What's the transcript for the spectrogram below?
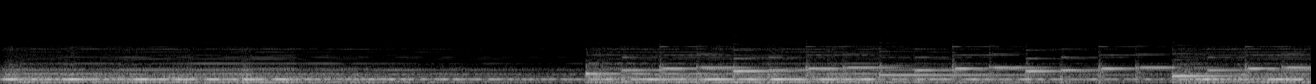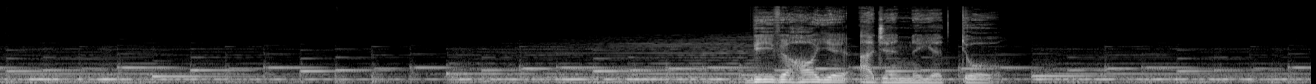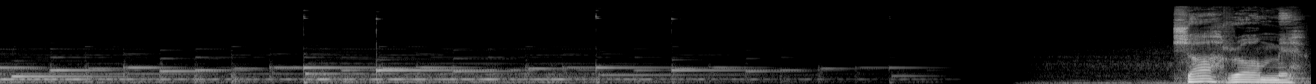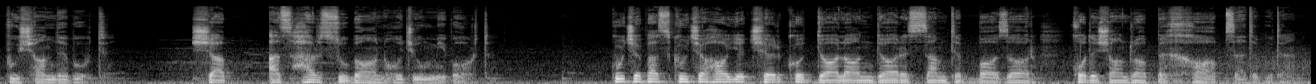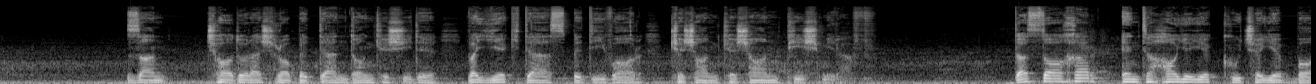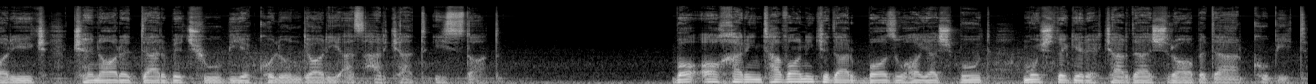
بیوه های اجنه دو شهر را مه پوشانده بود شب از هر سو به آن هجوم می برد کوچه پس کوچه های چرک و دالاندار سمت بازار خودشان را به خواب زده بودند. زن چادرش را به دندان کشیده و یک دست به دیوار کشان کشان پیش می‌رفت. دست آخر انتهای یک کوچه باریک کنار درب چوبی کلونداری از حرکت ایستاد. با آخرین توانی که در بازوهایش بود مشت گره کردهش را به درب کوبید.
